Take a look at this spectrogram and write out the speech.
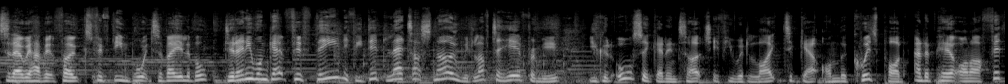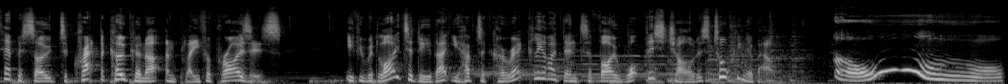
So there we have it, folks. 15 points available. Did anyone get 15? If you did, let us know. We'd love to hear from you. You could also get in touch if you would like to get on the quiz pod and appear on our fifth episode to crack the coconut and play for prizes. If you would like to do that, you have to correctly identify what this child is talking about. Oh,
